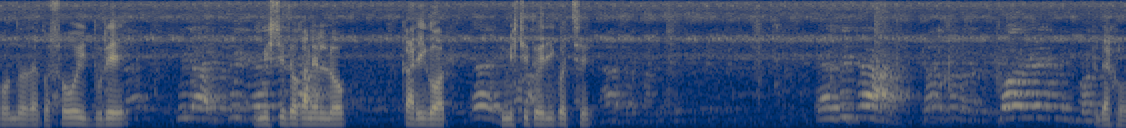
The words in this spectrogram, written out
বন্ধুরা দেখো, সই দূরে মিষ্টি দোকানের লোক, কারিগর মিষ্টি তৈরি করছে। দেখো,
